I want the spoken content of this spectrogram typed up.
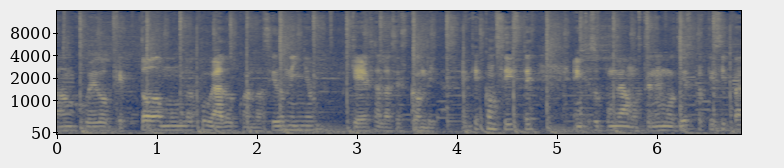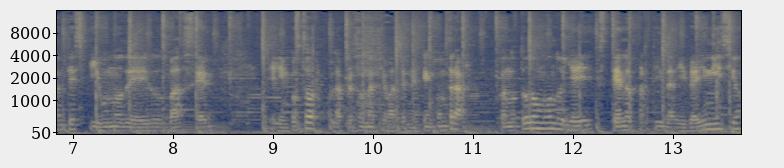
a un juego que todo el mundo ha jugado cuando ha sido niño, que es a las escondidas. ¿En qué consiste? En que supongamos tenemos 10 participantes y uno de ellos va a ser el impostor o la persona que va a tener que encontrar. Cuando todo el mundo ya esté en la partida y de inicio,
